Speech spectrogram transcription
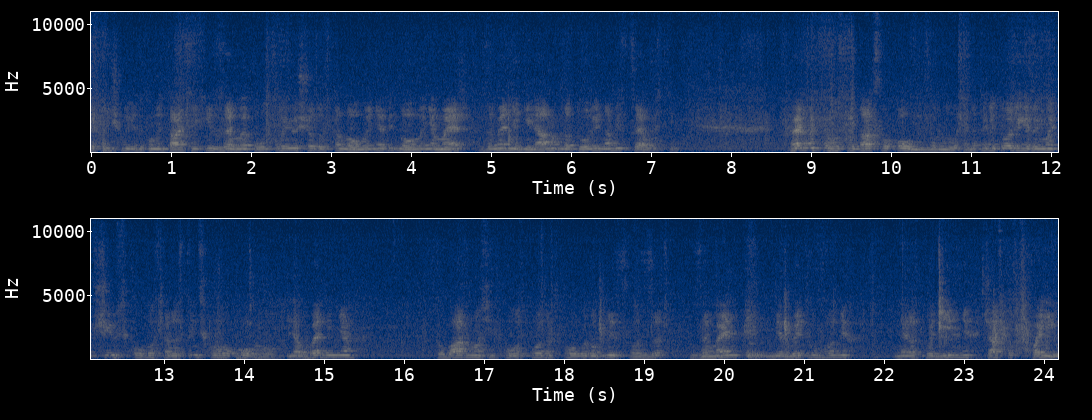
технічної документації із землеустрою щодо встановлення відновлення меж земельних ділянок в натурі на місцевості. Фермерське господарство ОВН звернулося на території Римачівського старостинського округу для введення товарного сільськогосподарського виробництва з земель невитрубуваних нерозподільних часток паїв.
